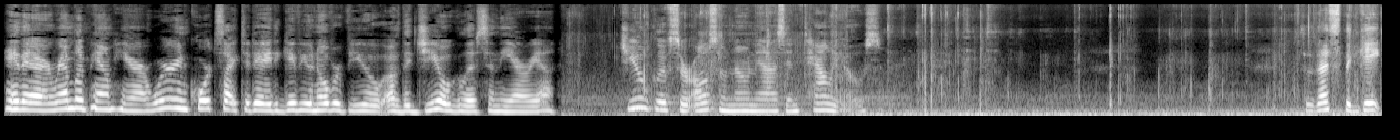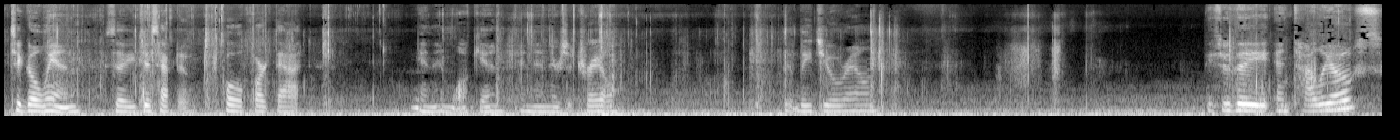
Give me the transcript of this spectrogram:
Hey there, Ramblin' Pam here. We're in Quartzsite today to give you an overview of the geoglyphs in the area. Geoglyphs are also known as intaglios. So that's the gate to go in. So you just have to pull apart that and then walk in. And then there's a trail that leads you around. These are the intaglios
